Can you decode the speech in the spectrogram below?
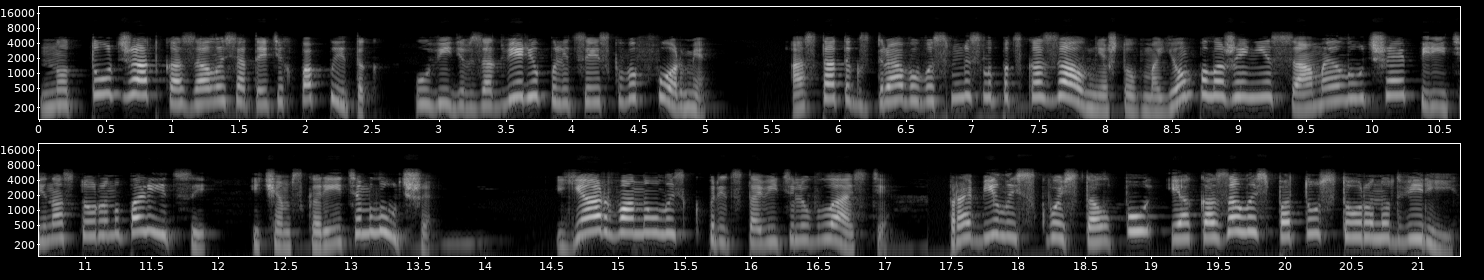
но тут же отказалась от этих попыток, увидев за дверью полицейского в форме, Остаток здравого смысла подсказал мне, что в моем положении самое лучшее — перейти на сторону полиции, и чем скорее, тем лучше. Я рванулась к представителю власти, пробилась сквозь толпу и оказалась по ту сторону двери.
